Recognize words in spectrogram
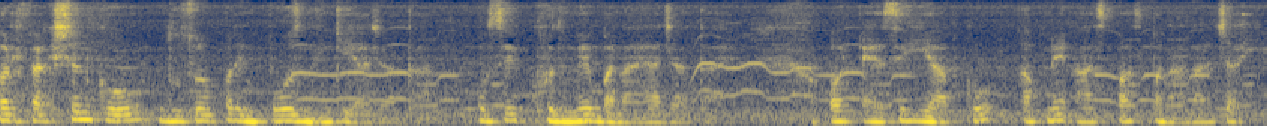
परफेक्शन को दूसरों पर इम्पोज नहीं किया जाता, उसे खुद में बनाया जाता है। और ऐसे ही आपको अपने आसपास बनाना चाहिए।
